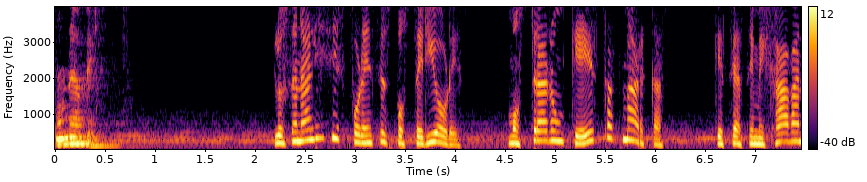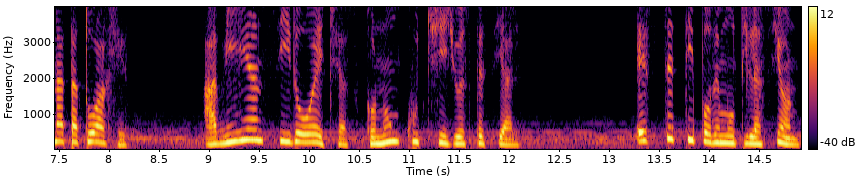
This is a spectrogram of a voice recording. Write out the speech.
una B los análisis forenses posteriores mostraron que estas marcas, que se asemejaban a tatuajes, habían sido hechas con un cuchillo especial. Este tipo de mutilación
